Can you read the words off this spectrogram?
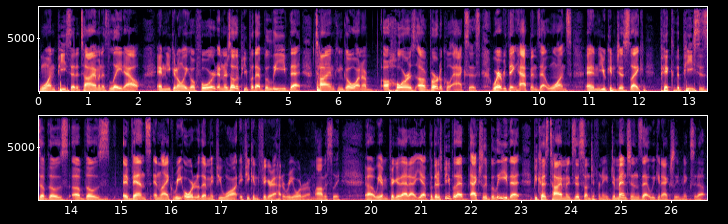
one piece at a time and it's laid out and you can only go forward. And there's other people that believe that time can go on a a horizontal a vertical axis where everything happens at once and you can just like pick the pieces of those of those events and like reorder them if you want if you can figure out how to reorder them obviously. Uh, we haven't figured that out yet but there's people that actually believe that because time exists on different dimensions that we can actually mix it up.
